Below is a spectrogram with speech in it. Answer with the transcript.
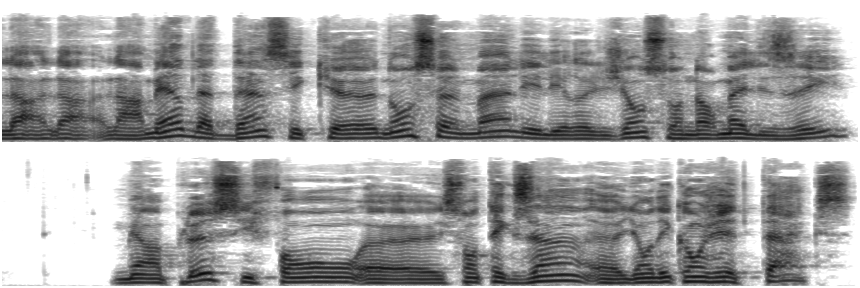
la, la, merde là-dedans, c'est que non seulement les, les, religions sont normalisées, mais en plus ils font, euh, ils sont exempts, euh, ils ont des congés de taxes.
